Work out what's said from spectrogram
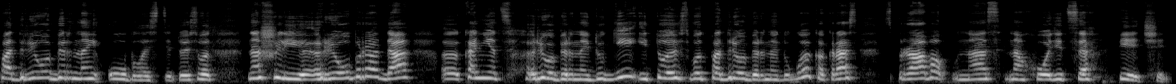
подреберной области. То есть вот нашли ребра, да, э, конец реберной дуги, и то есть вот под реберной дугой как раз справа у нас находится печень.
